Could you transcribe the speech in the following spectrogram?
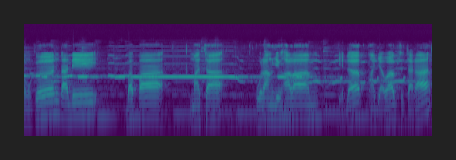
mungkin tadi Bapak maca kurang jeung alam hidup ngajawab secara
